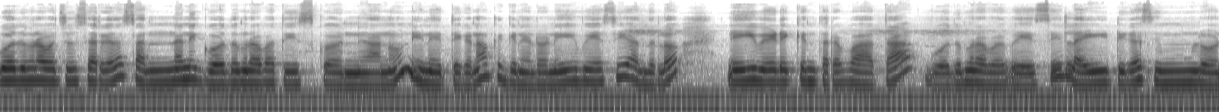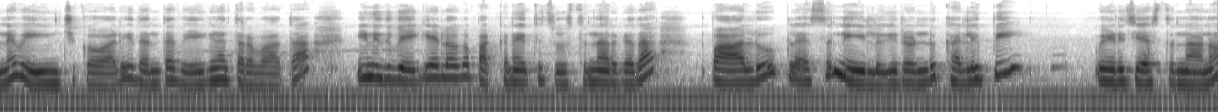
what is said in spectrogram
గోధుమ రవ్వ చూసారు కదా సన్నని గోధుమ రవ్వ తీసుకున్నాను. నేనైతే కనుక ఒక గిన్నెలో నెయ్యి వేసి అందులో నెయ్యి వేడెక్కిన తర్వాత గోధుమ రవ్వ వేసి లైట్గా సిమ్లోనే వేయించుకోవాలి. ఇదంతా వేగిన తర్వాత నేను ఇది వేగేలోగా పక్కనైతే చూస్తున్నారు కదా పాలు ప్లస్ నీళ్ళు ఈ రెండు కలిపి వేడి చేస్తున్నాను.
